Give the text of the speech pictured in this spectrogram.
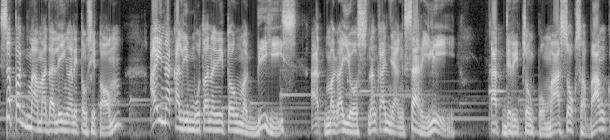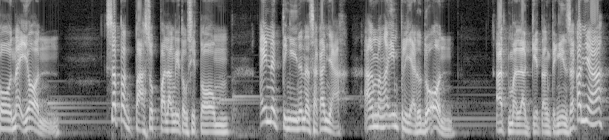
Sa pagmamadali nga nitong si Tom, ay nakalimutan na nitong magbihis at magayos ng kanyang sarili at diritsong pumasok sa bangko na iyon. Sa pagpasok pa lang nitong si Tom, ay nagtinginan na sa kanya ang mga empleyado doon at malagkit ang tingin sa kanya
